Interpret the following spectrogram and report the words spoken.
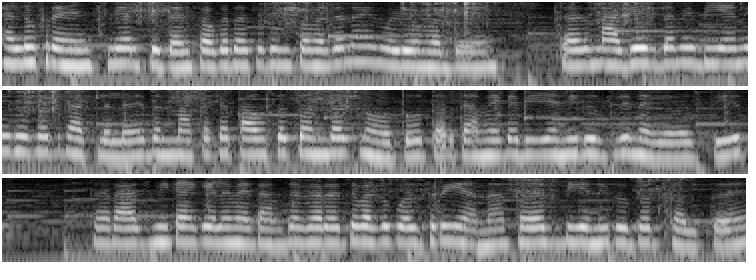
हॅलो फ्रेंड्स मी अर्पिता स्वागत आहे तुमचं माझ्या नवीन व्हिडिओमध्ये. तर मागे एकदा मी बियाणी रुजत घातलेलं आहे पण माका काय पावसाचा अंदाज नव्हतो तर त्यामुळे काय बियाणी रुजली नाही व्यवस्थित. तर आज मी काय केलं माहिती आमच्या घराच्या बाजू वसरी आहे ना तरच बियाणी रुजत आहे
